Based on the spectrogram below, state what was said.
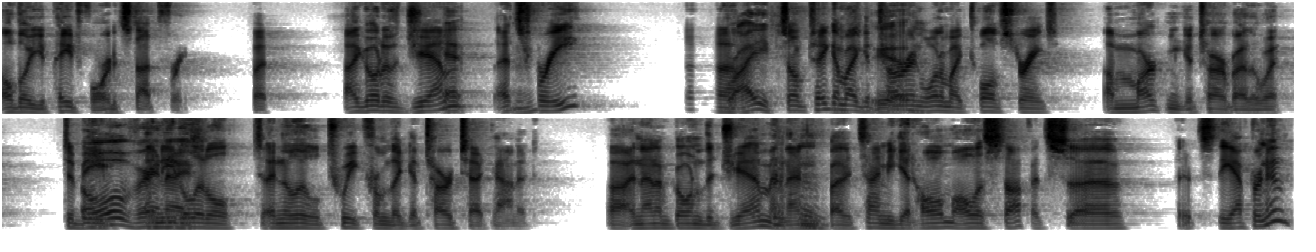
Although you paid for it, it's not free. But I go to the gym, And- that's free. Uh, right. So I'm taking my guitar Yeah. and one of my 12 strings, a Martin guitar, by the way, to be, Oh, very I need nice. a little, need a little tweak from the guitar tech on it. Uh, and then I'm going to the gym. And then by the time you get home, all this stuff, it's, uh, it's the afternoon.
